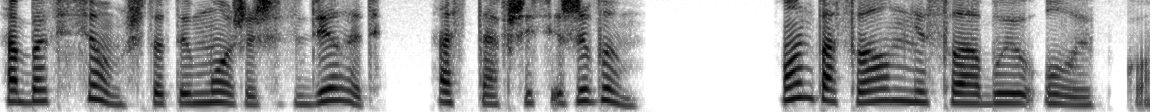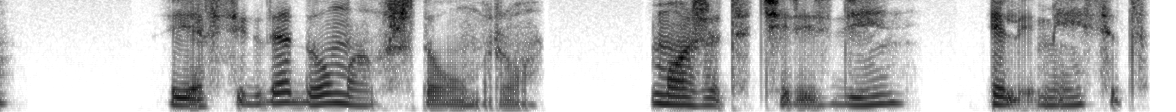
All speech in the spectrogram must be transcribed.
Обо всем, что ты можешь сделать, оставшись живым. Он послал мне слабую улыбку. Я всегда думал, что умру. Может, через день или месяц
